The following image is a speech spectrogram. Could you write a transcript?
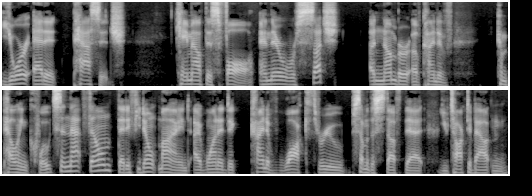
your edit passage came out this fall, and there were such a number of kind of compelling quotes in that film that if you don't mind, I wanted to kind of walk through some of the stuff that you talked about and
